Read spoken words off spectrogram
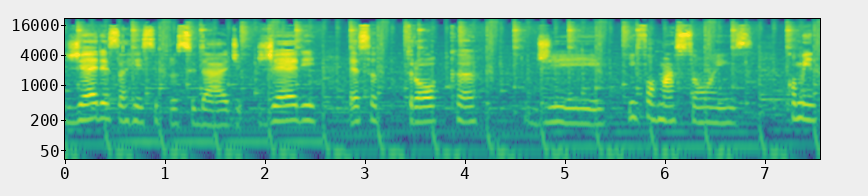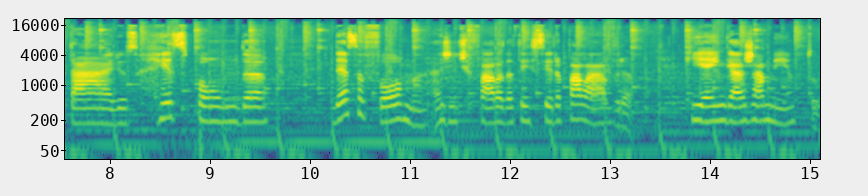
gere essa reciprocidade, gere essa troca de informações, comentários, responda. Dessa forma, a gente fala da terceira palavra, que é engajamento.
